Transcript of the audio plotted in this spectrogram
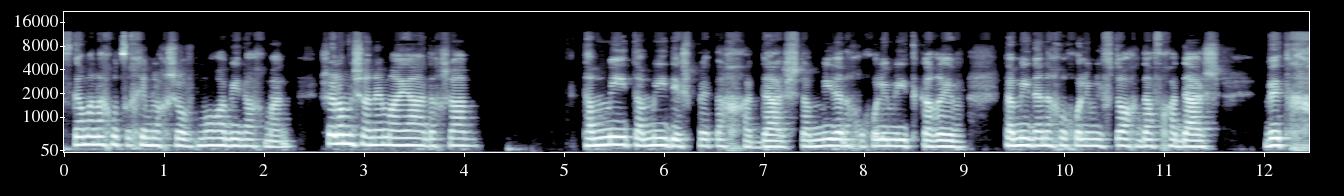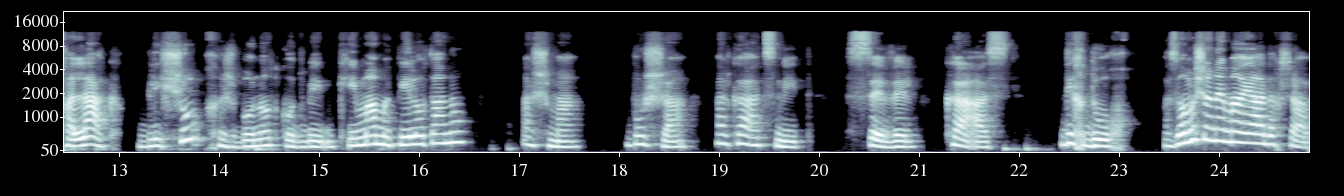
אז גם אנחנו צריכים לחשוב כמו רבי נחמן, שלא משנה מה היה עד עכשיו, תמיד תמיד יש פתח חדש, תמיד אנחנו יכולים להתקרב, תמיד אנחנו יכולים לפתוח דף חדש, ואת חלק בלי שום חשבונות קודמים. כי מה מפיל אותנו? אשמה, בושה, הלקאה עצמית, סבל, כעס, דכדוך. אז לא משנה מה היה עד עכשיו.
